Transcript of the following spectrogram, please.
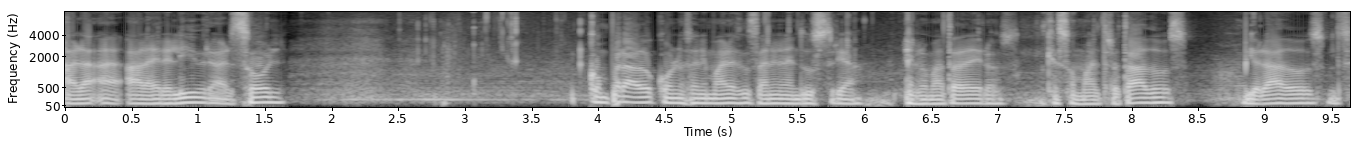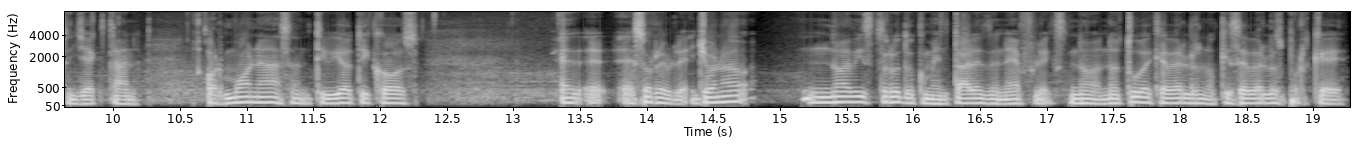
al, al aire libre, al sol, comparado con los animales que están en la industria, en los mataderos, que son maltratados, violados, les inyectan hormonas, antibióticos. Es, horrible. Yo no, no he visto los documentales de Netflix, no, no tuve que verlos, no quise verlos porque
